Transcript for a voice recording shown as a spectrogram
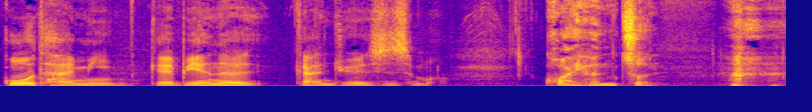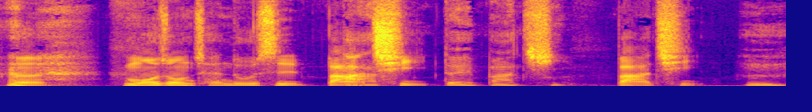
郭台铭给别人的感觉是什么？快很准。嗯，某种程度是霸气。对，霸气，霸气。嗯，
